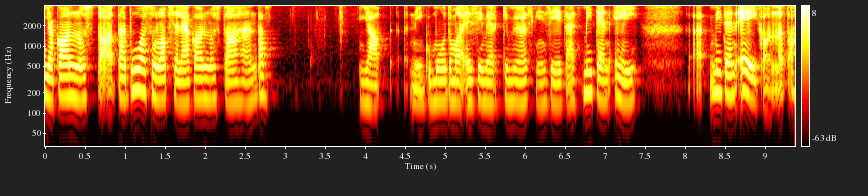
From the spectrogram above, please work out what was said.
ja kannustaa, tai puhua sun lapselle ja kannustaa häntä ja niin kuin muutama esimerkki myöskin siitä, että miten ei, äh, miten ei kannata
